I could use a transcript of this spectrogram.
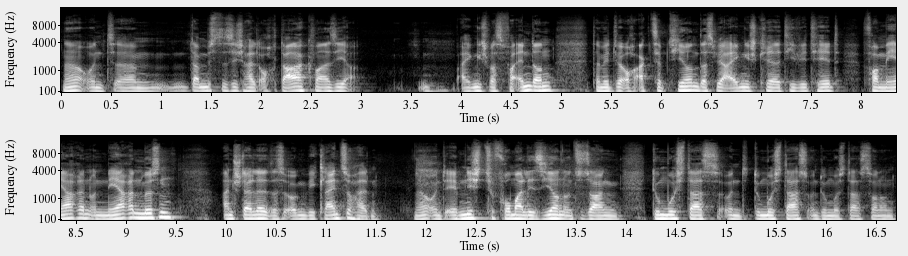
Ne? Und ähm, da müsste sich halt auch da quasi eigentlich was verändern, damit wir auch akzeptieren, dass wir eigentlich Kreativität vermehren und nähren müssen, anstelle das irgendwie klein zu halten. Ne? Und eben nicht zu formalisieren und zu sagen, du musst das und du musst das und du musst das, sondern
